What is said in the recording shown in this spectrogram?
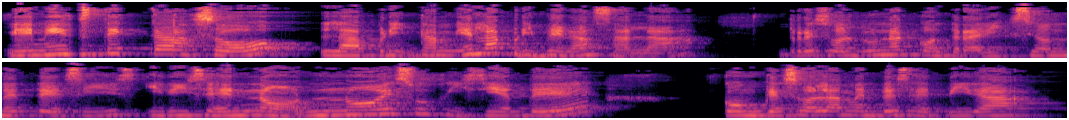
En este caso, también la primera sala resuelve una contradicción de tesis y dice, no, no es suficiente con que solamente se pida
